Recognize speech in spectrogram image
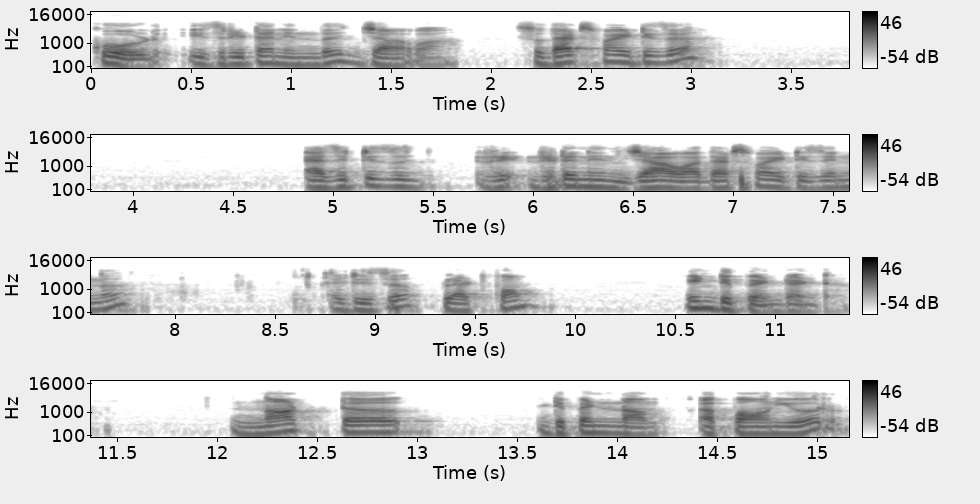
code is written in the Java. So that's why it is a as it is written in Java that's why it is in a it is a platform independent not uh, dependent on, upon your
